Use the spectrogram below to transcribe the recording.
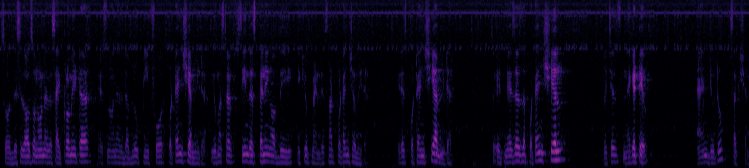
So, this is also known as a psychrometer, it is known as WP4 potentiometer. You must have seen the spelling of the equipment, it is not potentiometer, it is potentiameter. So, it measures the potential which is negative and due to suction.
